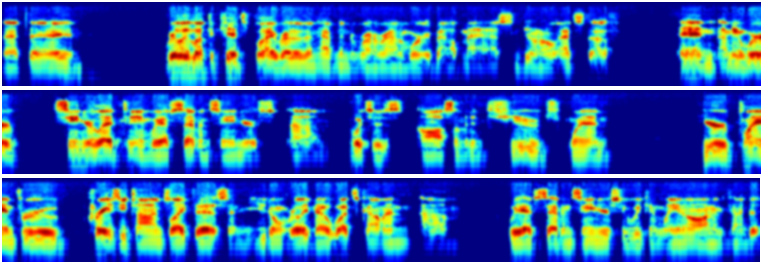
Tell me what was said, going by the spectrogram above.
that day and really let the kids play rather than having to run around and worry about masks and doing all that stuff. And I mean, we're senior led team. We have seven seniors, um, which is awesome and it's huge when you're playing through crazy times like this and you don't really know what's coming. Um, we have seven seniors who we can lean on and kind of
